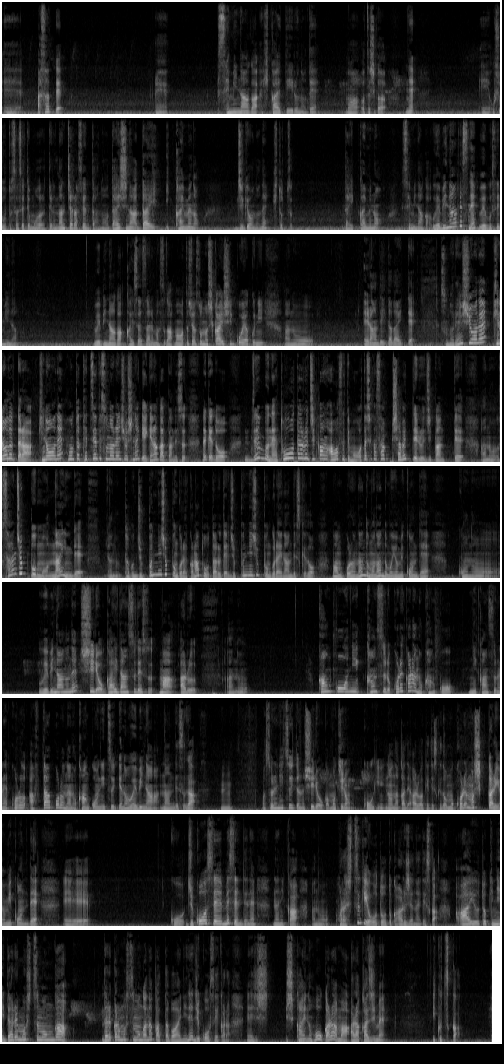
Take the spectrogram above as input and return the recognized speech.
えー、あさって、えー、セミナーが控えているので、まあ、私がね、えー、お仕事させてもらってるなんちゃらセンターの大事な第1回目の授業のね、一つ、第1回目のセミナーが、ウェビナーですね、ウェブセミナー。ウェビナーが開催されますが、まあ、私はその司会進行役に、あの選んでいただいて、その練習をね、昨日だったら、昨日ね、本当は徹夜でその練習をしなきゃいけなかったんです。だけど、全部ね、トータル時間合わせても、私がさ、喋ってる時間って、あの、30分もないんで、あの、多分10分20分ぐらいかな、トータルで。10分20分ぐらいなんですけど、まあもうこれを何度も何度も読み込んで、この、ウェビナーのね、資料、ガイダンスです。まあ、ある、あの、観光に関する、これからの観光に関するね、コロ、アフターコロナの観光についてのウェビナーなんですが、うん。まあ、それについての資料がもちろん講義の中であるわけですけども、これもしっかり読み込んで、えー、こう、受講生目線でね、何か、あの、ほら、質疑応答とかあるじゃないですか。ああいう時に誰も質問が、誰からも質問がなかった場合にね、受講生から、えー、司会の方から、まあ、あらかじめ、いくつか、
